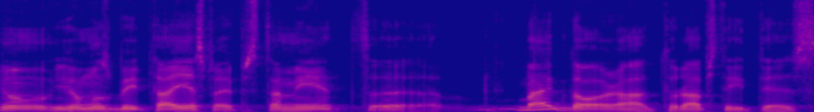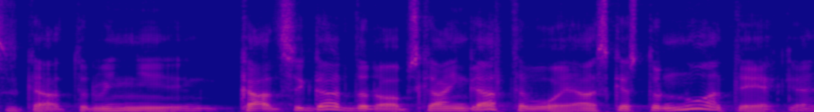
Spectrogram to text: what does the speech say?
Jo, jo mums bija tā iespēja pēc tam iet uh, backdoorā, tur apstīties, kā tur viņi, kādas ir garderobas, kā viņi gatavojās, kas tur notiek. Ja?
